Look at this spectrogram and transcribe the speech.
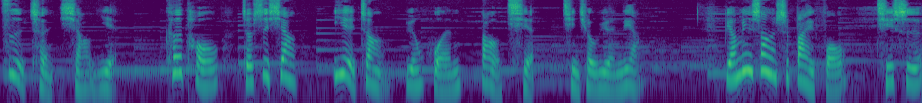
自成消业；磕头则是向业障冤魂道歉，请求原谅。表面上是拜佛，其实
